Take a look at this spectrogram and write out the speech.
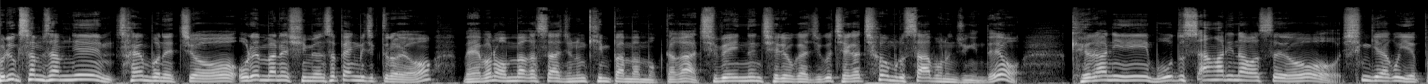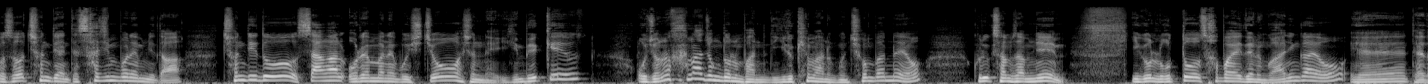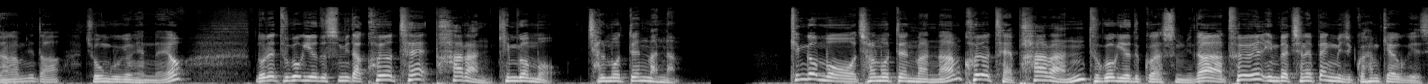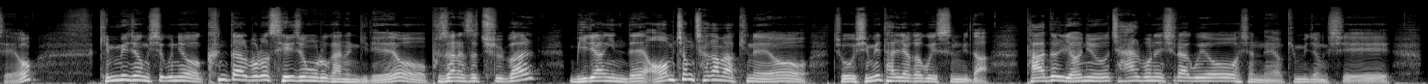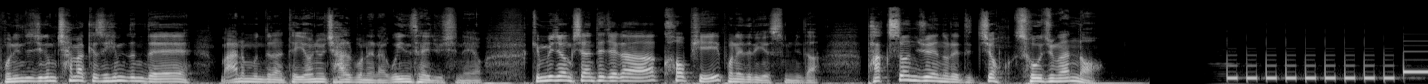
9633님 사연 보냈죠. 오랜만에 쉬면서 백뮤직 들어요. 매번 엄마가 싸주는 김밥만 먹다가 집에 있는 재료 가지고 제가 처음으로 싸보는 중인데요. 계란이 모두 쌍알이 나왔어요. 신기하고 예뻐서 천디한테 사진 보냅니다. 천디도 쌍알 오랜만에 보시죠? 하셨네요. 이게 몇 개예요? 오전은 하나 정도는 봤는데 이렇게 많은 건 처음 봤네요. 9633님, 이거 로또 사봐야 되는 거 아닌가요? 예, 대단합니다. 좋은 구경 했네요. 노래 두 곡 이어 듣습니다. 코요태, 파란, 김건모, 잘못된 만남. 김건모, 잘못된 만남, 코요태, 파란 두 곡 이어 듣고 왔습니다. 토요일 인백천의 백뮤직과 함께하고 계세요. 김미정 씨군요. 큰딸 보러 세종으로 가는 길이에요. 부산에서 출발, 밀양인데 엄청 차가 막히네요. 조심히 달려가고 있습니다. 다들 연휴 잘 보내시라고요. 하셨네요. 김미정 씨. 본인도 지금 차 막혀서 힘든데 많은 분들한테 연휴 잘 보내라고 인사해 주시네요. 김미정 씨한테 제가 커피 보내드리겠습니다. 박선주의 노래 듣죠? 소중한 너.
